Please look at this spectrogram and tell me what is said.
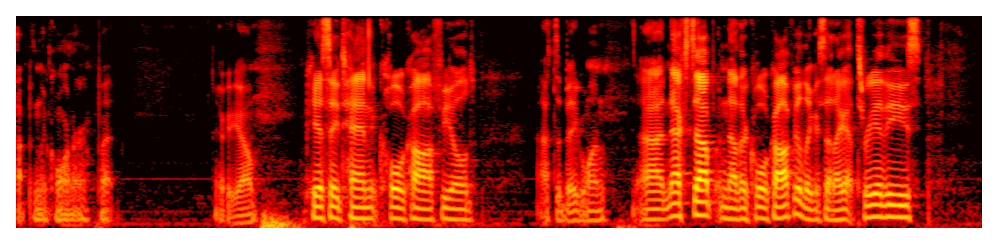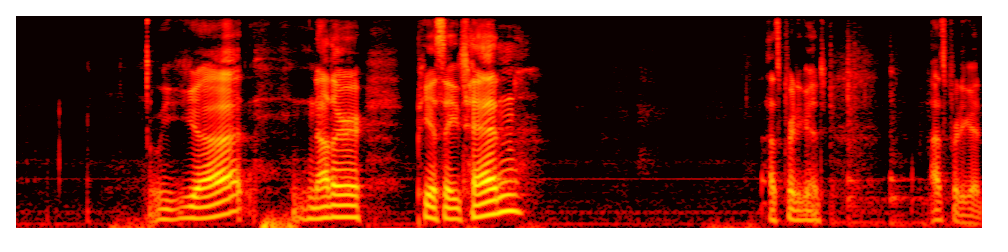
up in the corner. But there we go. PSA 10, Cole Caufield. That's a big one. Uh, next up, another Cole Caufield. Like I said, I got three of these. We got another PSA 10. That's pretty good. That's pretty good.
